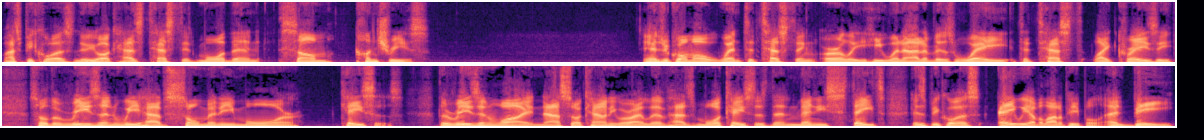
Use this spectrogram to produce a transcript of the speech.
Well, that's because New York has tested more than some countries. Andrew Cuomo went to testing early. He went out of his way to test like crazy. So the reason we have so many more cases, the reason why Nassau County, where I live, has more cases than many states is because A, we have a lot of people, and B,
